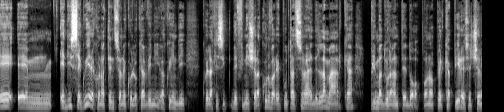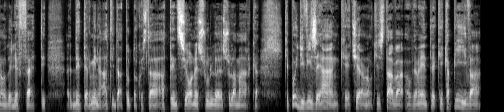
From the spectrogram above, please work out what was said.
e, e, ehm, e, di seguire con attenzione quello che avveniva, quindi quella che si definisce la curva reputazionale della marca prima, durante e dopo, no? per capire se c'erano degli effetti eh, determinati da tutta questa attenzione sul, sulla marca, che poi divise anche, c'erano chi stava ovviamente, chi capiva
